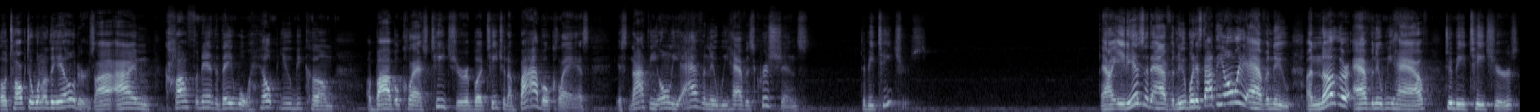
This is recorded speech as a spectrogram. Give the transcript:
Go talk to one of the elders. I, I'm confident that they will help you become a Bible class teacher, but teaching a Bible class is not the only avenue we have as Christians to be teachers. Now, it is an avenue, but it's not the only avenue. Another avenue we have to be teachers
